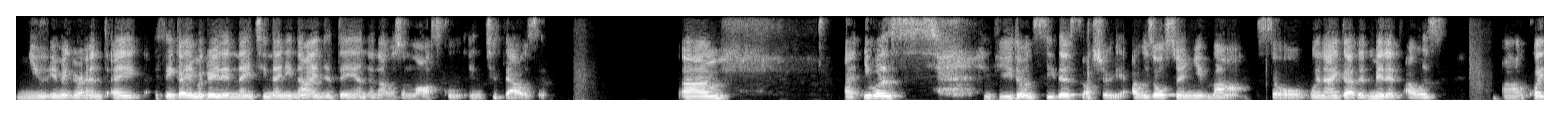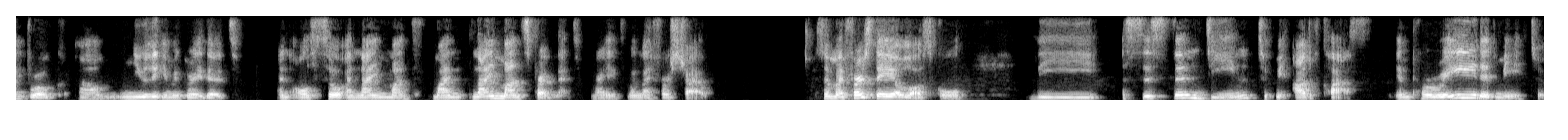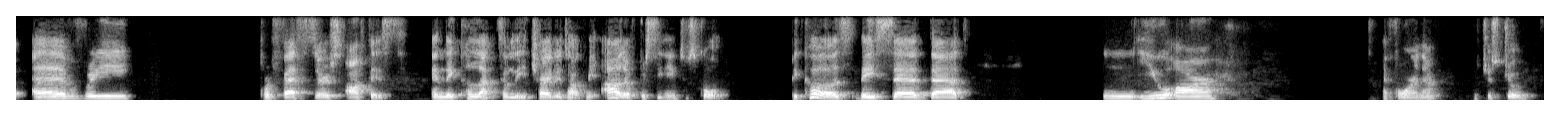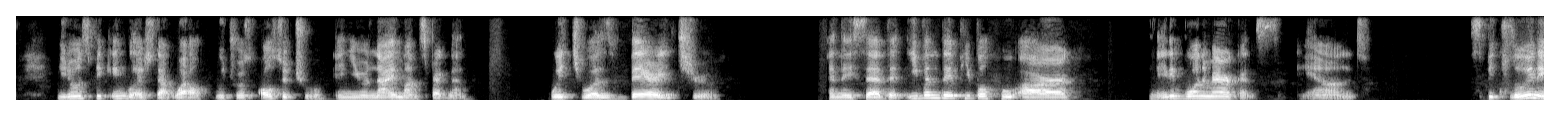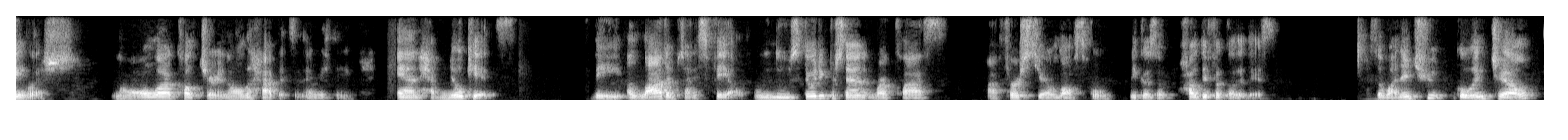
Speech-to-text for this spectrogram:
new immigrant. I, I think I immigrated in 1999 at the end and I was in law school in 2000. Um, it was if you don't see this, I'll show you. I was also a new mom. So when I got admitted, I was uh, quite broke, um, newly immigrated, and also a nine month, my, nine months pregnant, right, with my first child. So my first day of law school, the assistant dean took me out of class and paraded me to every professor's office and they collectively tried to talk me out of proceeding to school because they said that mm, you are a foreigner, which is true. You don't speak English that well, which was also true, and you're nine months pregnant, which was very true. And they said that even the people who are native born Americans and speak fluent English, all our culture and all the habits and everything, and have no kids, they a lot of times fail. We lose 30% of our class uh, first year of law school because of how difficult it is. So why don't you go and chill?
